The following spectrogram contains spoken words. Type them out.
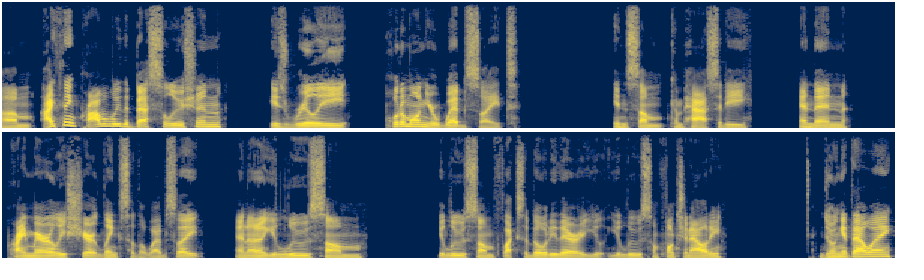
Um, I think probably the best solution is really put them on your website in some capacity and then primarily share links to the website. And I know you lose some you lose some flexibility there, you you lose some functionality doing it that way.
